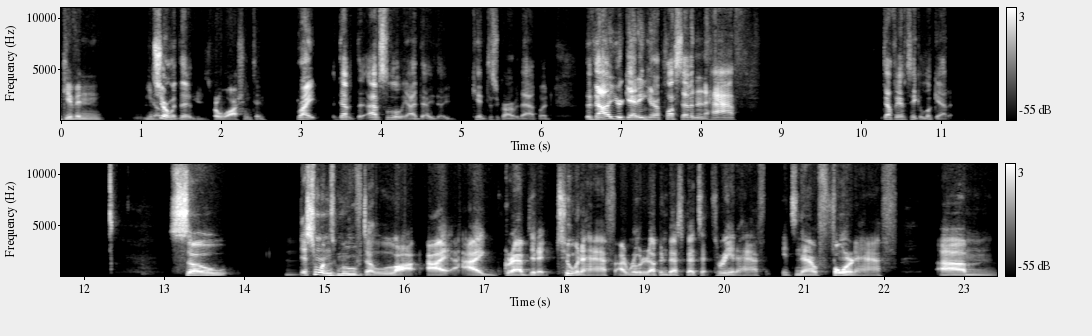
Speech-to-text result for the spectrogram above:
given, you know, sure with the for Washington. Right. Absolutely. I, I, I can't disagree with that, but the value you're getting here, a plus seven and a half, definitely have to take a look at it. So this one's moved a lot. I I grabbed it at two and a half. I wrote it up in best bets at three and a half. It's now four and a half. Um,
